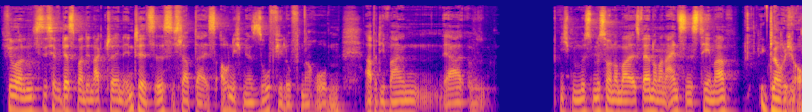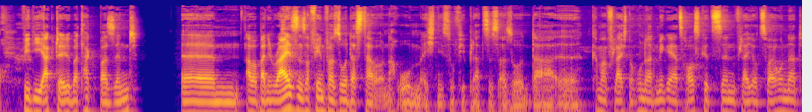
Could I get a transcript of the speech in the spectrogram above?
Ich bin mir nicht sicher, wie das bei den aktuellen Intels ist. Ich glaube, da ist auch nicht mehr so viel Luft nach oben. Aber die waren, ja, ich müssen, müssen wir noch mal, es wäre noch mal ein einzelnes Thema. Glaube ich auch. Wie die aktuell übertaktbar sind. Ähm, aber bei den Ryzen ist auf jeden Fall so, dass da nach oben echt nicht so viel Platz ist. Also da äh, kann man vielleicht noch 100 Megahertz rauskitzeln, vielleicht auch 200.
